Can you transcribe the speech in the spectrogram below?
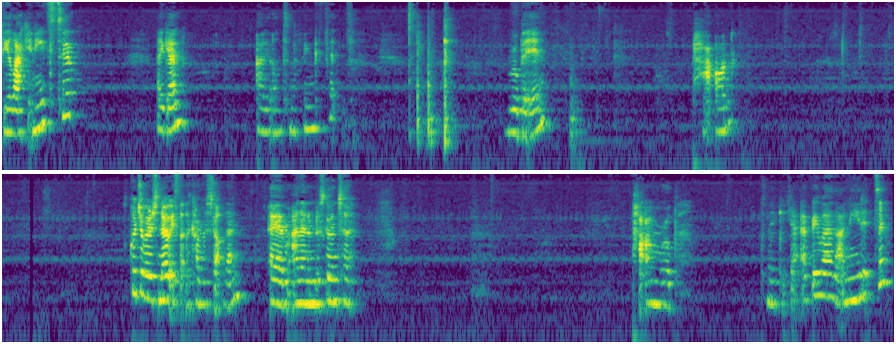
feel like it needs to. Again, add it onto my fingertips. Rub it in. Pat on. Good I just noticed that the camera stopped then. Um, and then I'm just going to pat and rub to make it get everywhere that I need it to.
